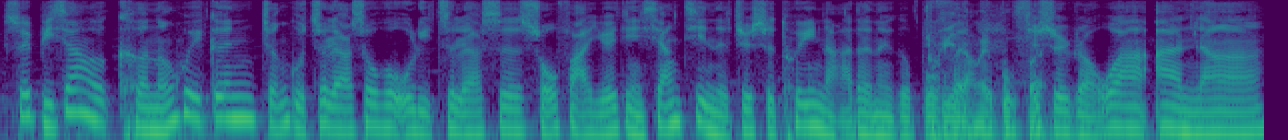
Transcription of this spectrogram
所以比较可能会跟整骨治疗师或物理治疗师手法有一点相近的，就是推拿的那个部分，推拿那部分就是揉啊按啊，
